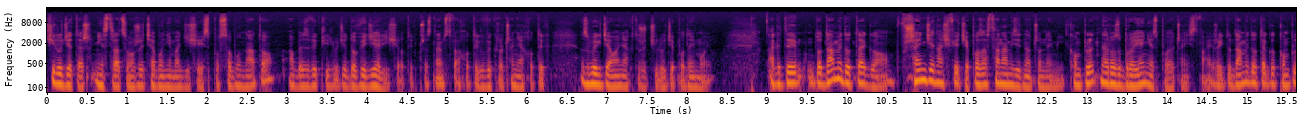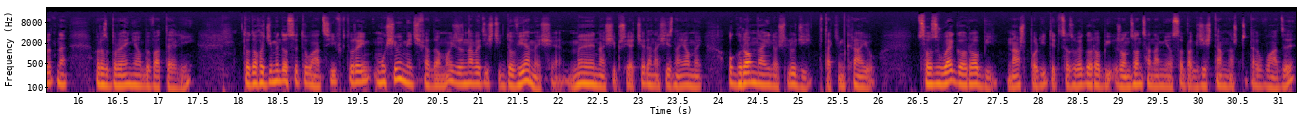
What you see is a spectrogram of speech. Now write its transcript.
Ci ludzie też nie stracą życia, bo nie ma dzisiaj sposobu na to, aby zwykli ludzie dowiedzieli się o tych przestępstwach, o tych wykroczeniach, o tych złych działaniach, które ci ludzie podejmują. A gdy dodamy do tego wszędzie na świecie, poza Stanami Zjednoczonymi, kompletne rozbrojenie społeczeństwa, jeżeli dodamy do tego kompletne rozbrojenie obywateli, to dochodzimy do sytuacji, w której musimy mieć świadomość, że nawet jeśli dowiemy się, my, nasi przyjaciele, nasi znajomi, ogromna ilość ludzi w takim kraju, co złego robi nasz polityk, co złego robi rządząca nami osoba gdzieś tam na szczytach władzy,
